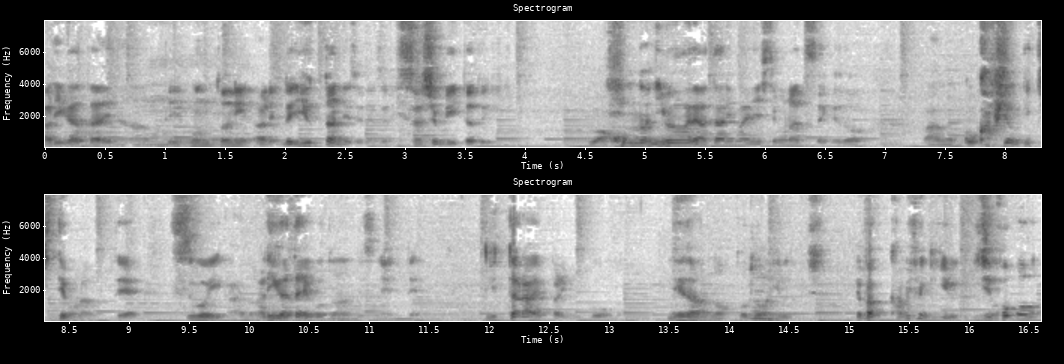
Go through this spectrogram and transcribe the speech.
ありがたいなって本当にあれ。で言ったんですよね久しぶり行った時に。うわほんのに今まで当たり前にしてもらってたけどあのこう髪の毛切ってもらうってすごいあのありがたいことなんですねって言ったらやっぱり向こうも値段のことは言うでした、うん、やっぱ髪の毛切るほぼほぼ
